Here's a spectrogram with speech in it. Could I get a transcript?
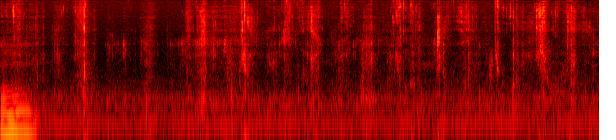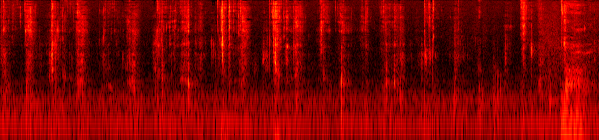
음. 아.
